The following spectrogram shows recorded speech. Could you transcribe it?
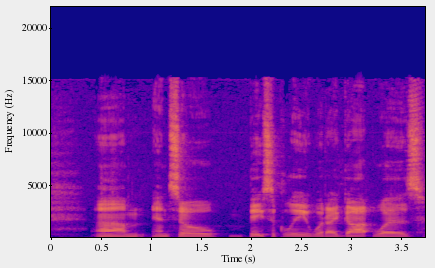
um, and so basically, what I got was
